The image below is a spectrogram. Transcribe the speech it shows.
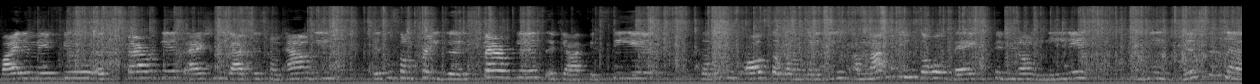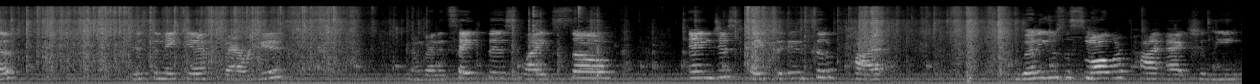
vitamin fuel asparagus. I actually got this from Aldi. This is some pretty good asparagus if y'all can see it. So this is also what I'm gonna use. I'm not gonna use the whole bag because you don't need it. You need just enough just to make your asparagus. I'm gonna take this like so and just place it into the pot. I'm gonna use a smaller pot actually.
